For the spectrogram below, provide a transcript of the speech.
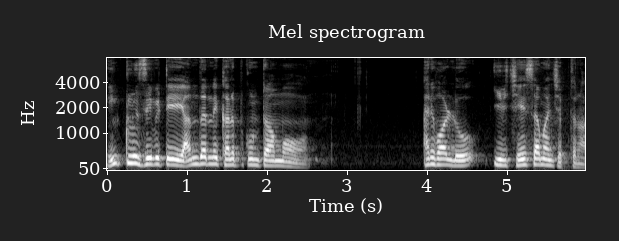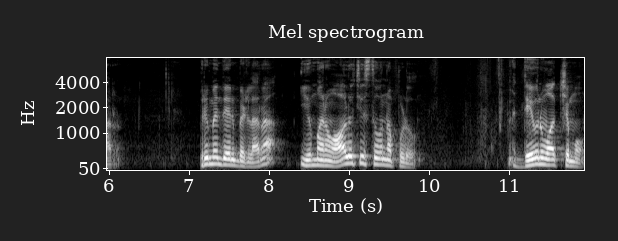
ఇంక్లూజివిటీ అందరినీ కలుపుకుంటాము అని వాళ్ళు ఇవి చేశామని చెప్తున్నారు. ప్రిమైన దేని బిడ్డలారా ఇవి మనం ఆలోచిస్తూ ఉన్నప్పుడు దేవుని వాక్యము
